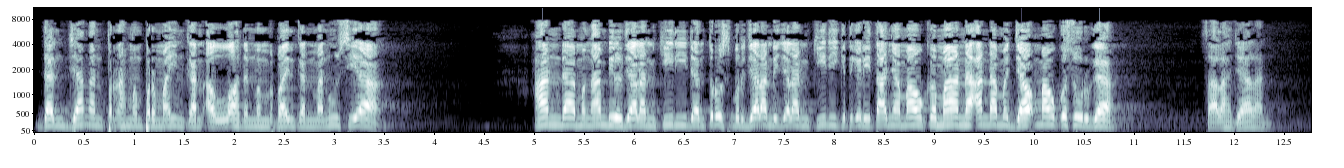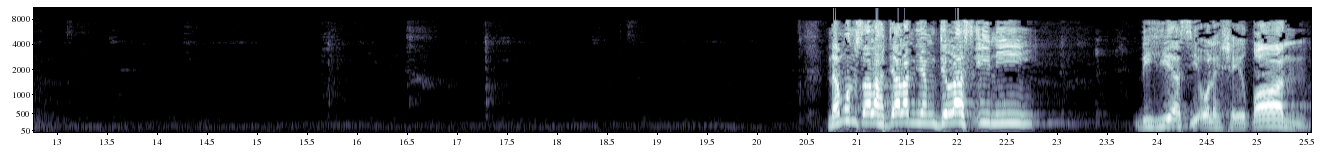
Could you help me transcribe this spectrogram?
Dan jangan pernah mempermainkan Allah dan mempermainkan manusia. Anda mengambil jalan kiri dan terus berjalan di jalan kiri ketika ditanya mau ke mana Anda menjawab mau ke surga. Salah jalan. Namun salah jalan yang jelas ini dihiasi oleh syaitan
